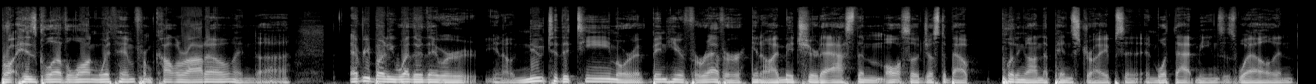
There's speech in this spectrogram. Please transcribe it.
brought his glove along with him from Colorado, and uh, everybody, whether they were you know new to the team or have been here forever, you know, I made sure to ask them also just about putting on the pinstripes and, and what that means as well. And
